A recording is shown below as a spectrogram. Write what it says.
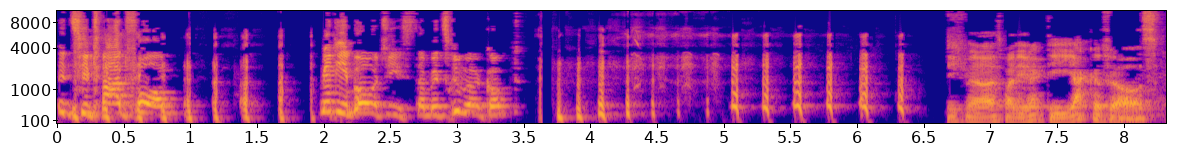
in Zitatform. Mit Emojis, damit es rüberkommt. Ich mir erstmal direkt die Jacke für aus.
